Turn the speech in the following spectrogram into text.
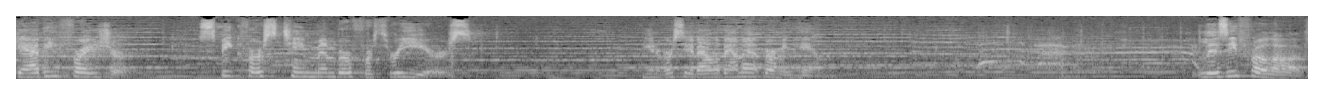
Gabby Frazier, Speak First team member for three years. University of Alabama at Birmingham. Lizzie Frolov,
